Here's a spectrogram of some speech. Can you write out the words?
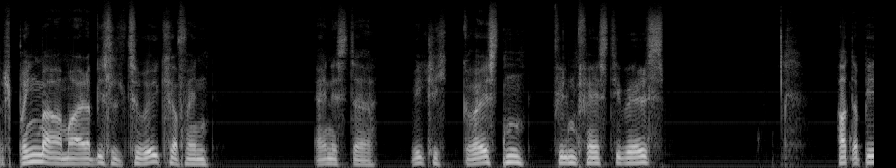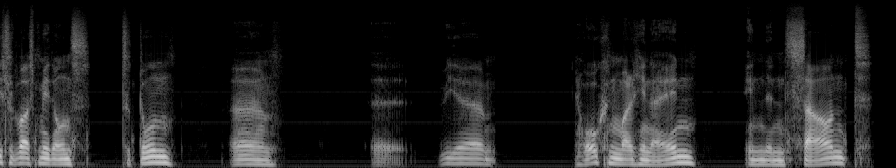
springen wir mal ein bisschen zurück auf ein, eines der wirklich größten Filmfestivals. Hat ein bisschen was mit uns zu tun. Äh, äh, wir hochen mal hinein in den Sound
